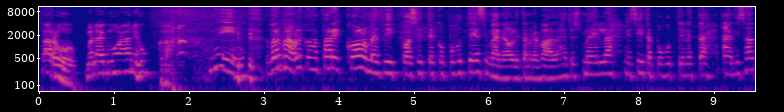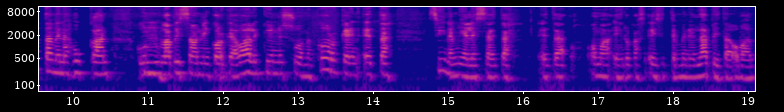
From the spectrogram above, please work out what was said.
Taru, meneekö mun ääni hukkaan? Niin, varmaan olikohan pari kolme viikkoa sitten, kun puhuttiin, ensimmäinen oli tämmöinen vaalilähetys meillä, niin siitä puhuttiin, että ääni saattaa mennä hukkaan, kun mm. Lapissa on niin korkea vaalikynnys, Suomen korkein, että siinä mielessä, että, että oma ehdokas ei sitten mene läpi tai oman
